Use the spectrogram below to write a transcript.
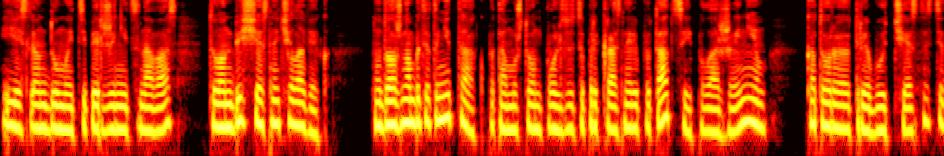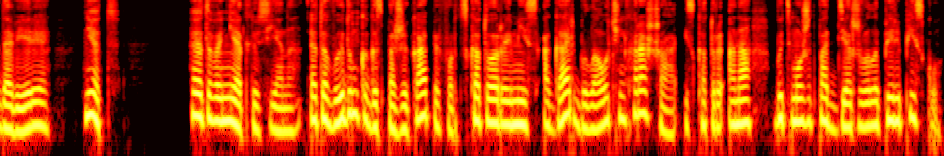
и если он думает теперь жениться на вас, то он бесчестный человек. Но должно быть это не так, потому что он пользуется прекрасной репутацией и положением, которое требует честности, доверия. Нет, этого нет, Люсьена. Это выдумка госпожи Капифорд, с которой мисс Агарь была очень хороша и с которой она, быть может, поддерживала переписку.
